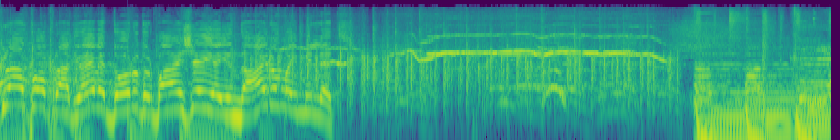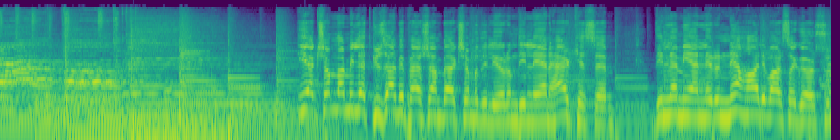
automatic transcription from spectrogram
Kral Pop Radyo. Evet doğrudur. Bay J yayında. Ayrılmayın millet. İyi akşamlar millet. Güzel bir perşembe akşamı diliyorum dinleyen herkese. Dinlemeyenlerin ne hali varsa görsün.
